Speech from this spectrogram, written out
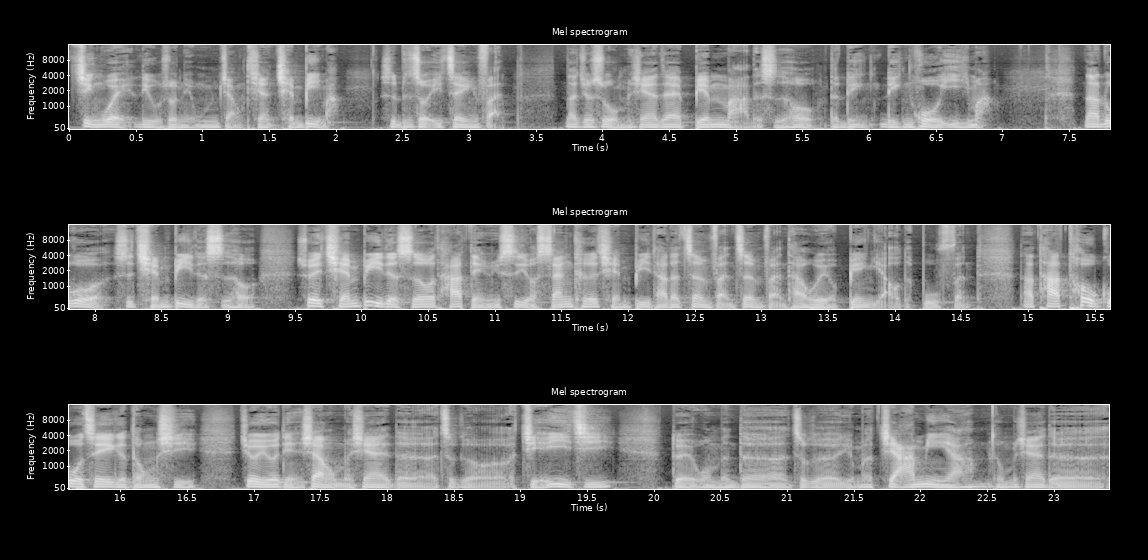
进位，例如说你我们讲钱钱币嘛，是不是说一正一反？那就是我们现在在编码的时候的零零或一嘛。那如果是钱币的时候，所以钱币的时候，它等于是有三颗钱币，它的正反正反，它会有变摇的部分。那它透过这一个东西，就有点像我们现在的这个解译机，对我们的这个有没有加密啊？我们现在的。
